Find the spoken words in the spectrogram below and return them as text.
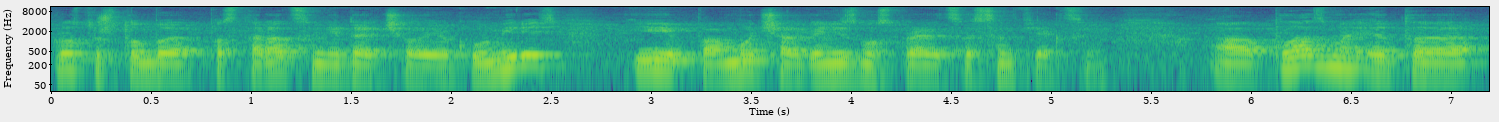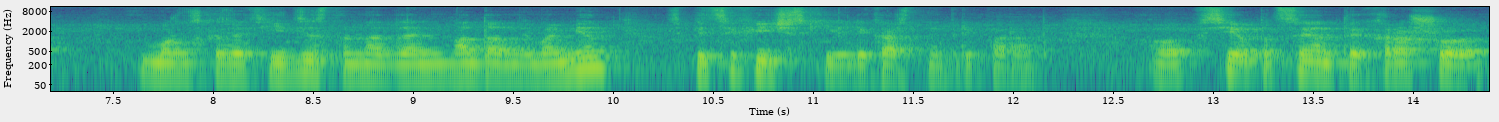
просто чтобы постараться не дать человеку умереть и помочь организму справиться с инфекцией. А плазма – это, можно сказать, единственный на данный момент специфический лекарственный препарат. Э, все пациенты хорошо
